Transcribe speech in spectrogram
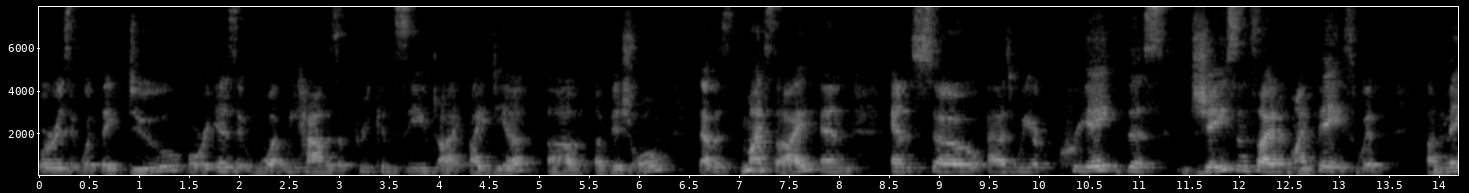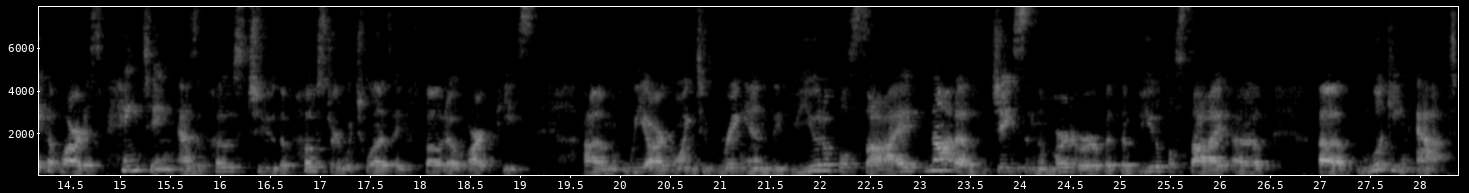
or is it what they do, or is it what we have as a preconceived idea of a visual? That was my side, and and so as we create this Jason side of my face with a makeup artist painting as opposed to the poster, which was a photo art piece. Um, we are going to bring in the beautiful side, not of Jason the murderer, but the beautiful side of, of looking at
